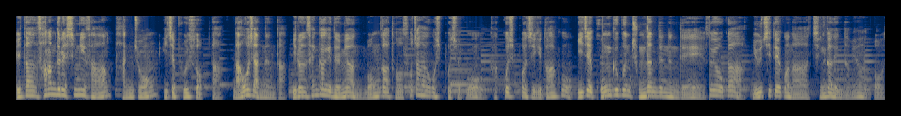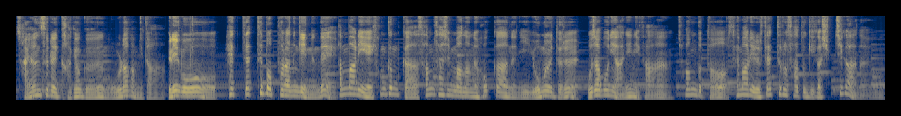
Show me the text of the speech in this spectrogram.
일단 사람들의 심리상 단종 이제 볼 수 없다 나오지 않는다 이런 생각이 들면 뭔가 더 소장하고 싶어지고 갖고 싶어지기도 하고 이제 공급은 중단됐는데 수요가 유지되거나 증가된다면 어, 자연스레 가격은 올라갑니다. 그리고 펫 세트 버프라는 게 있는데 한 마리에 현금가 3, 40만 원을 호가하는 이 요물들을 모자본이 아닌 이상 처음부터 세 마리를 세트로 사두기가 쉽지가 않아요.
